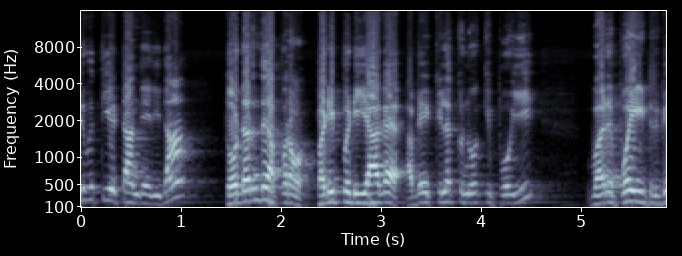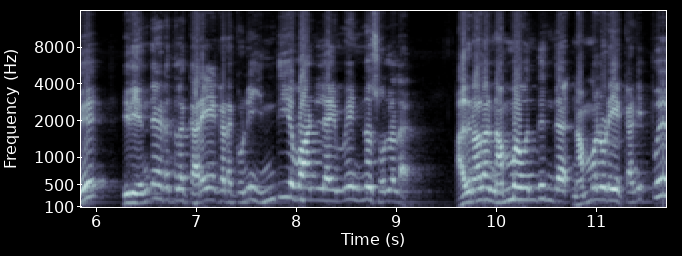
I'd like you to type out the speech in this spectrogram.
இருபத்தி எட்டாம் தேதி தான் தொடர்ந்து அப்புறம் படிப்படியாக அப்படியே கிழக்கு நோக்கி போய் வர போயிட்டு இருக்கு இது எந்த இடத்துல கரையை கிடக்கும்னு இந்திய வானிலையுமே இன்னும் சொல்லலை. அதனால நம்ம வந்து இந்த நம்மளுடைய கணிப்பு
